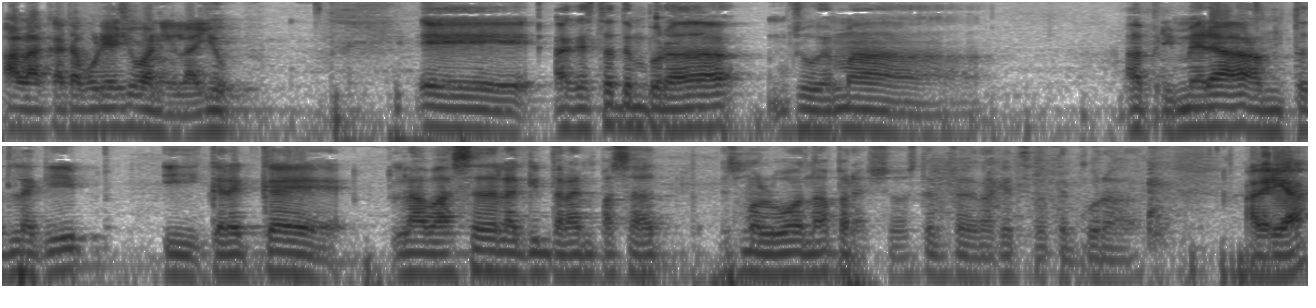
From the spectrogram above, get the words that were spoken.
a la categoria juvenil, Ayub? Eh, aquesta temporada juguem a, a primera amb tot l'equip i crec que la base de l'equip de l'any passat és molt bona, per això estem fent aquesta temporada. Adrià?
